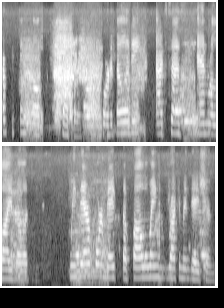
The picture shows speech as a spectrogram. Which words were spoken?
everything else suffers affordability, access, and reliability. We therefore make the following recommendations.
